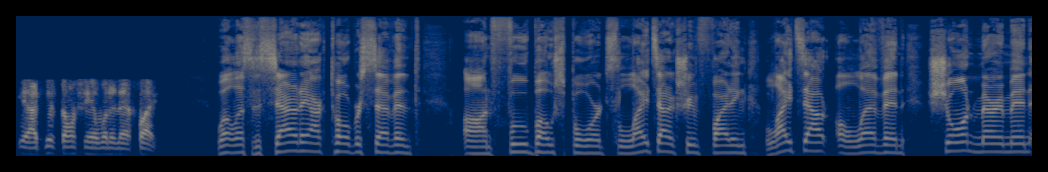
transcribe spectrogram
yeah, I just don't see him winning that fight. Well, listen, Saturday, October 7th on Fubo Sports, Lights Out Xtreme Fighting, Lights Out 11. Shawne Merriman,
